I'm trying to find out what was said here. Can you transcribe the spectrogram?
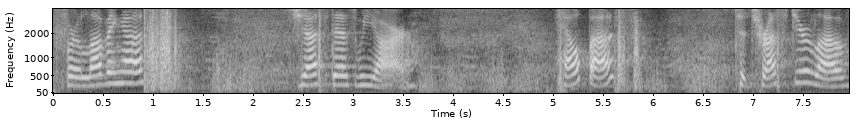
for loving us just as we are. Help us to trust your love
